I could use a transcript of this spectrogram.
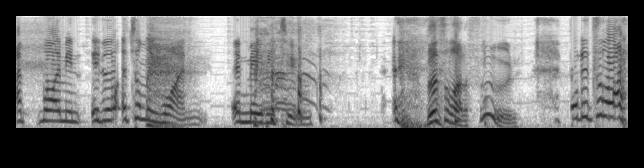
I, well, I mean, it, it's only one and maybe two, But that's a lot of food. but it's a lot,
